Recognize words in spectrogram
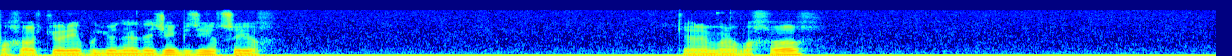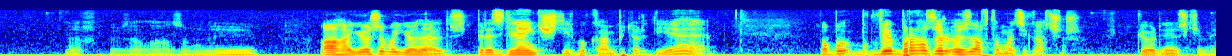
Baxaq görək bu yönəldəcək bizi yoxsa yox. Gəlin bura baxaq. Yox, bizə lazımdır. Aha, görsə bu yönəldir. Biraz ləng işləyir bu kompüter deyə. Bu web browser özü avtomatik açır. Gördüyünüz kimi.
